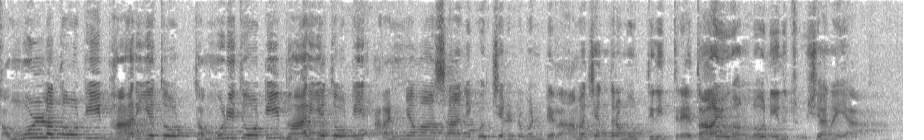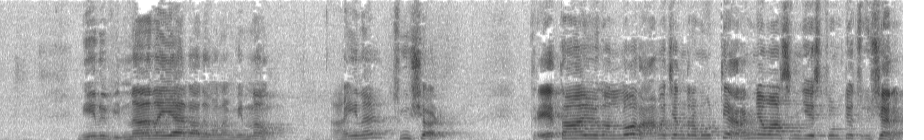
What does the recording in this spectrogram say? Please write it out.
తమ్ముళ్ళతోటి భార్యతో తమ్ముడితోటి భార్యతోటి అరణ్యవాసానికి వచ్చినటువంటి రామచంద్రమూర్తిని త్రేతాయుగంలో నేను చూశానయ్యా. నేను విన్నానయ్యా కాదు మనం విన్నాం. ఆయన చూశాడు. త్రేతాయుగంలో రామచంద్రమూర్తి అరణ్యవాసం చేస్తుంటే చూశాను.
